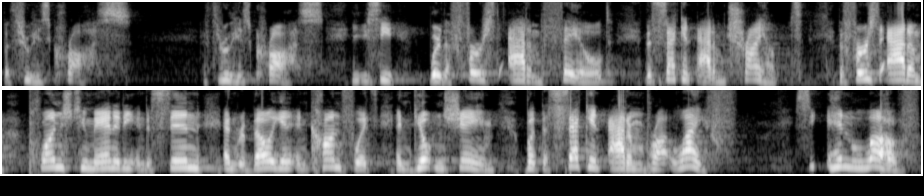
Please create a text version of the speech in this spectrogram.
but through his cross. Through his cross. You see, where the first Adam failed, the second Adam triumphed. The first Adam plunged humanity into sin and rebellion and conflict and guilt and shame, but the second Adam brought life. See, in love,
